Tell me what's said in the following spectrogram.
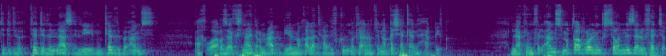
تجد تجد الناس اللي مكذبة أمس أخبار زاك سنايدر معبي المقالات هذه في كل مكان وتناقشها كأنها حقيقة. لكن في الأمس مقال Rolling Stone نزل الفجر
